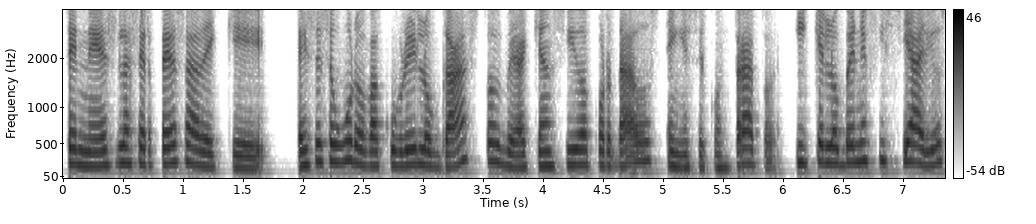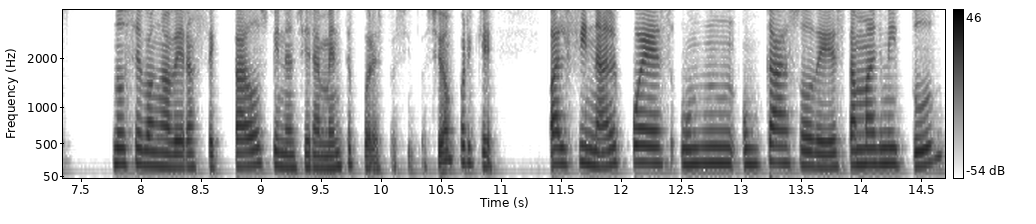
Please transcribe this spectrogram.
tenés la certeza de que ese seguro va a cubrir los gastos vea, que han sido acordados en ese contrato y que los beneficiarios no se van a ver afectados financieramente por esta situación, porque al final, pues, un, un caso de esta magnitud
